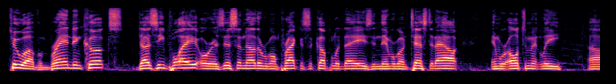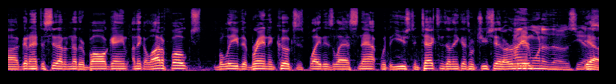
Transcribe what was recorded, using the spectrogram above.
two of them. Brandin Cooks, does he play, or is this another? We're going to practice a couple of days and then we're going to test it out, and we're ultimately uh, going to have to sit out another ball game. I think a lot of folks believe that Brandin Cooks has played his last snap with the Houston Texans. I think that's what you said earlier. I am one of those. Yes. Yeah,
